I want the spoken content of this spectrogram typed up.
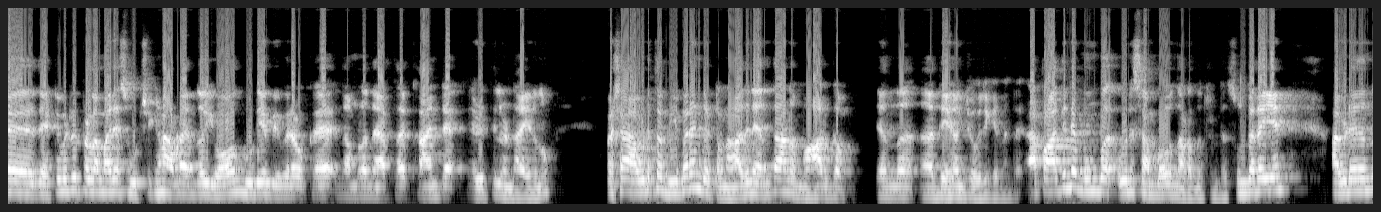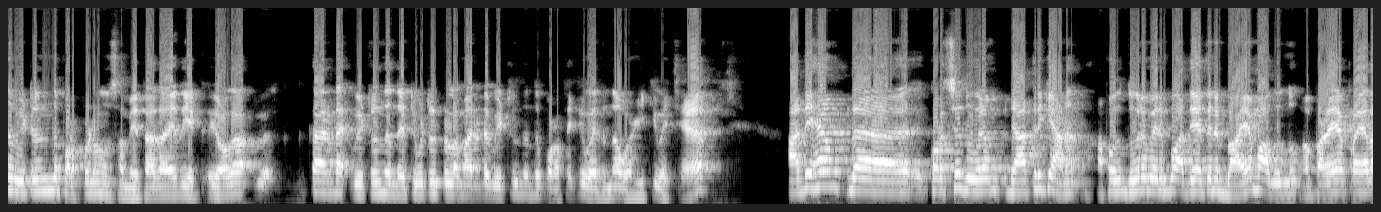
ഏഹ്, തെറ്റുവിട്ടിൽ പിള്ളമാരെ സൂക്ഷിക്കണം. അവിടെ എന്തോ യോഗം കൂടിയ വിവരമൊക്കെ നമ്മൾ നേരത്തെ ഖാന്റെ എഴുത്തിലുണ്ടായിരുന്നു. പക്ഷെ അവിടുത്തെ വിവരം കിട്ടണം. അതിന് എന്താണ് മാർഗം? എന്ന് അദ്ദേഹം ചോദിക്കുന്നുണ്ട്. അപ്പൊ അതിന്റെ മുമ്പ് ഒരു സംഭവം നടന്നിട്ടുണ്ട്. സുന്ദരയ്യൻ അവിടെ നിന്ന് വീട്ടിൽ നിന്ന് പുറപ്പെടുന്ന സമയത്ത് അതായത് യോഗക്കാരുടെ വീട്ടിൽ നിന്ന് എട്ടുവീട്ടിൽ പിള്ളമാരുടെ വീട്ടിൽ നിന്ന് പുറത്തേക്ക് വരുന്ന വഴിക്ക് വെച്ച് അദ്ദേഹം കുറച്ച് ദൂരം രാത്രിക്കാണ്. അപ്പൊ ദൂരം വരുമ്പോൾ അദ്ദേഹത്തിന് ഭയമാകുന്നു. പഴയ പ്രേത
